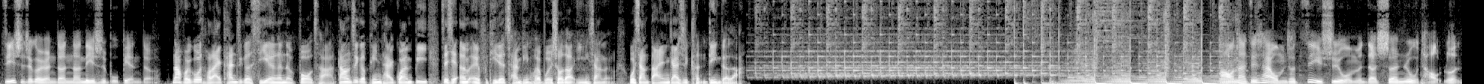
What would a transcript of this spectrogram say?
即使这个人的能力是不变的。那回过头来看这个 CNN 的 Vault 啊，当这个平台关闭，这些 NFT 的产品会不会受到影响呢？我想答案应该是肯定的啦。好，那接下来我们就继续我们的深入讨论。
